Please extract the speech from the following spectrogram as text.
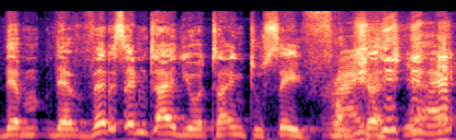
The, the very same tithe you are trying to save from Right. church, Right.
